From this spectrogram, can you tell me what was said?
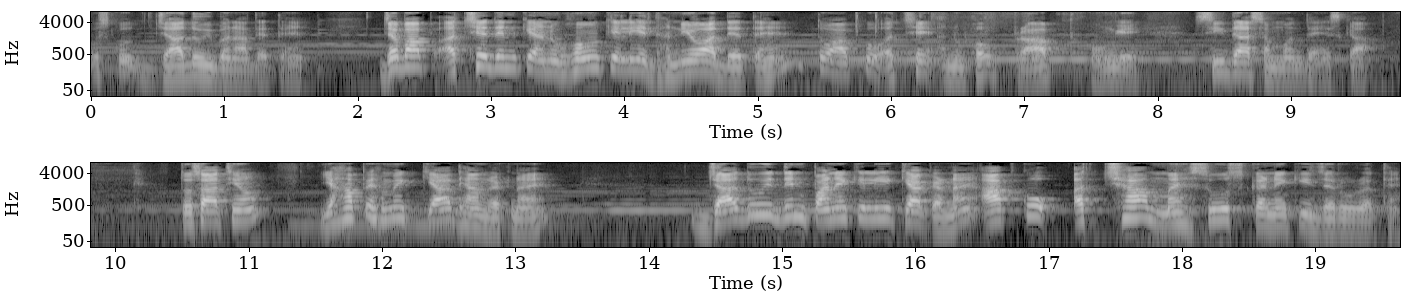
उसको जादुई बना देते हैं। जब आप अच्छे दिन के अनुभवों के लिए धन्यवाद देते हैं तो आपको अच्छे अनुभव प्राप्त होंगे। सीधा संबंध है इसका। तो साथियों, यहाँ पे हमें क्या ध्यान रखना है? जादुई दिन पाने के लिए क्या करना है? आपको अच्छा महसूस करने की ज़रूरत है।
